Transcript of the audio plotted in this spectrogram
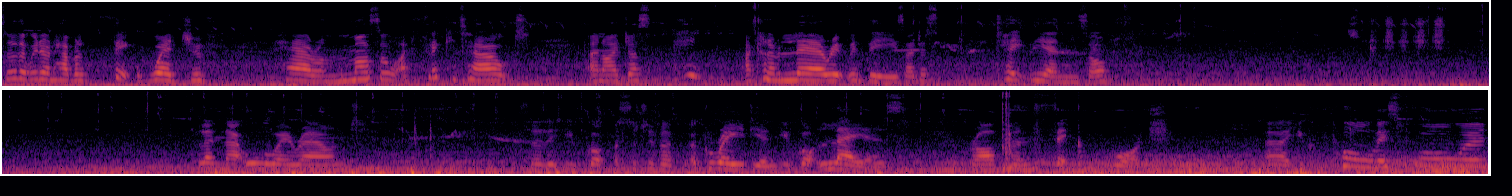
so that we don't have a thick wedge of hair on the muzzle, I flick it out and I just, I kind of layer it with these. I just take the ends off. Blend that all the way around so that you've got a sort of a, a gradient, you've got layers rather than thick wadge. Uh, you can pull this forward,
